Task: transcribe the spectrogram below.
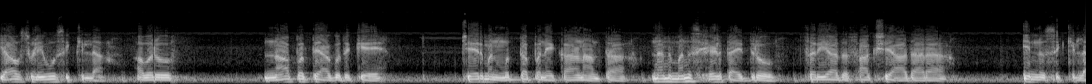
ಯಾವ ಸುಳಿವೂ ಸಿಕ್ಕಿಲ್ಲ. ಅವರು ನಾಪತ್ತೆ ಆಗೋದಕ್ಕೆ ಚೇರ್ಮನ್ ಮುದ್ದಪ್ಪನೇ ಕಾರಣ ಅಂತ ನನ್ನ ಮನಸ್ಸು ಹೇಳ್ತಾ ಇದ್ರು. ಸರಿಯಾದ ಸಾಕ್ಷಿ ಆಧಾರ ಇನ್ನೂ ಸಿಕ್ಕಿಲ್ಲ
